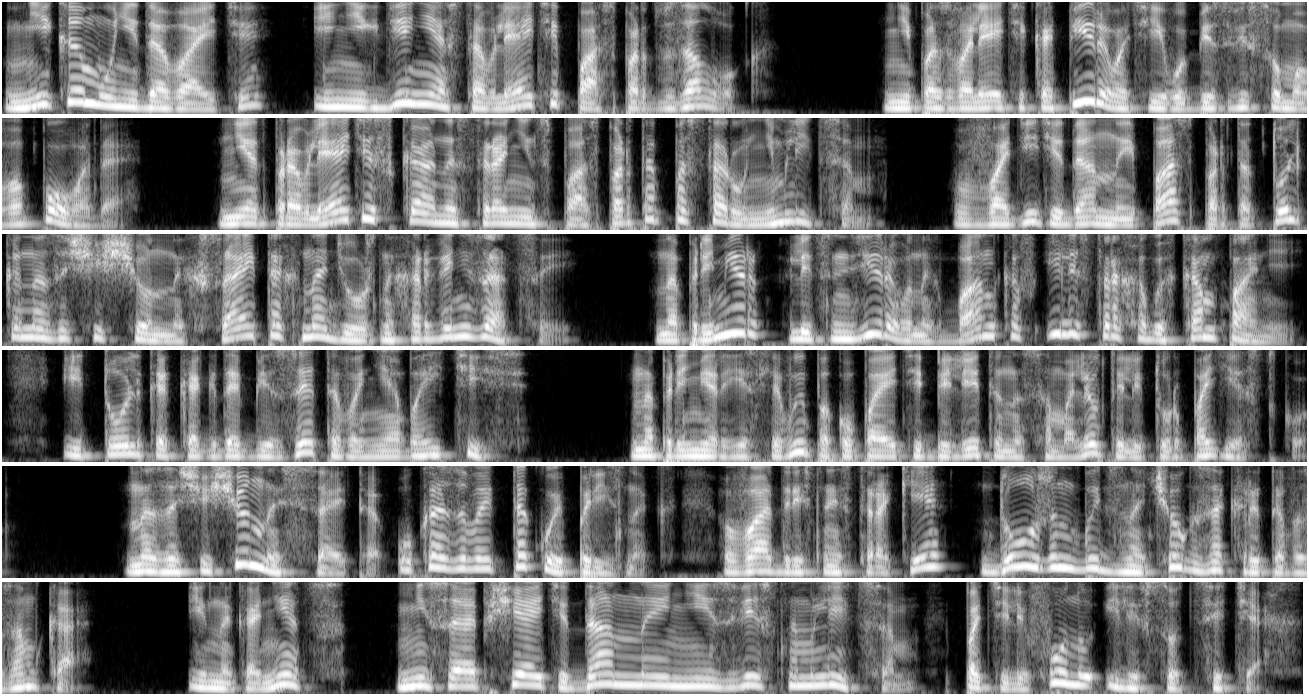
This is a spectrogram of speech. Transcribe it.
Никому не давайте и нигде не оставляйте паспорт в залог. Не позволяйте копировать его без весомого повода. Не отправляйте сканы страниц паспорта посторонним лицам. Вводите данные паспорта только на защищенных сайтах надежных организаций, например, лицензированных банков или страховых компаний, и только когда без этого не обойтись. Например, если вы покупаете билеты на самолет или турпоездку. На защищенность сайта указывает такой признак. В адресной строке должен быть значок закрытого замка. И, наконец, не сообщайте данные неизвестным лицам по телефону или в соцсетях.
